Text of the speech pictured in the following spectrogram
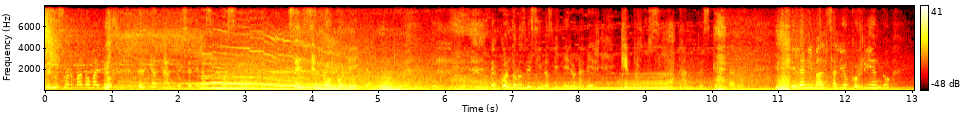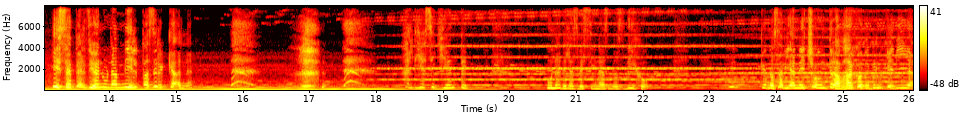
pero su hermano mayor, percatándose de la situación, se encerró con ella. Cuando los vecinos vinieron a ver qué producía tanto escándalo, el animal salió corriendo y se perdió en una milpa cercana. Al día siguiente, una de las vecinas nos dijo que nos habían hecho un trabajo de brujería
